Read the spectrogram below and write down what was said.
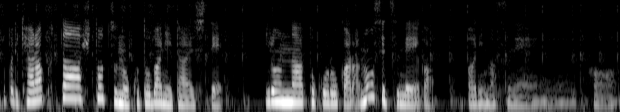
やっぱりキャラクター一つの言葉に対していろんなところからの説明がありますね。はあ。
